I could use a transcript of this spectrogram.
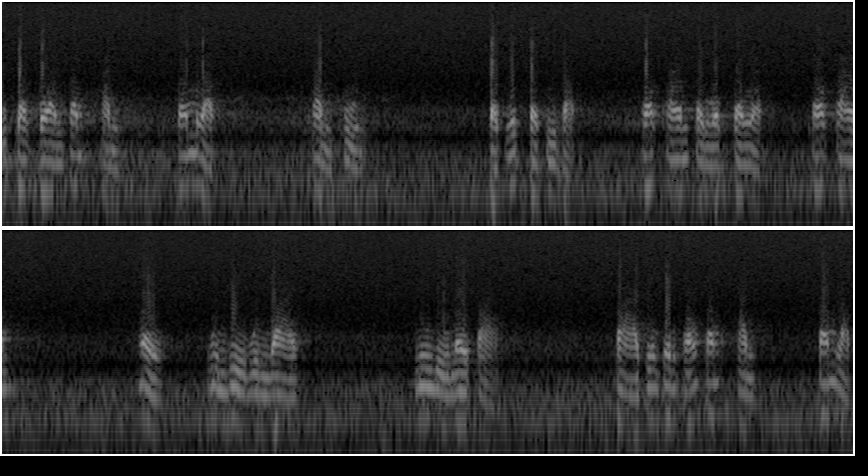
อุปกรณ์สำคัญสำหรับท่านคูณปฏิบัติปฏิบัติเพ ราะความสงบสงัดเพราะความไม่วุ่นวี่วุ่นวายมีอยู่ในป่า ป่าจึงเป็นของสำคัญสำหรับ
